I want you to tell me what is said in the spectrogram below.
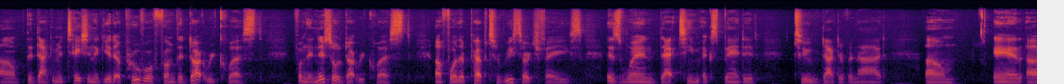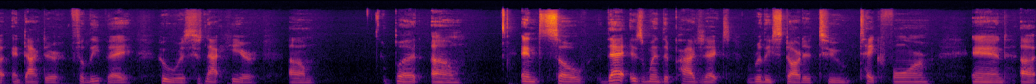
um, the documentation to get approval from the DART request, from the initial DART request uh, for the prep to research phase, is when that team expanded to Dr. Vinod um, and uh, and Dr. Felipe, who was not here, um, but um, and so that is when the project really started to take form and uh,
